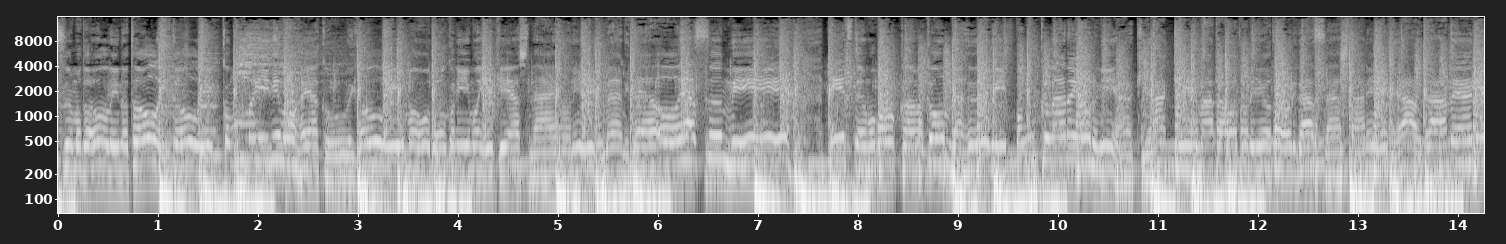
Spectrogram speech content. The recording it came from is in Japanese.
つも通りの通り通りこんな日々も早くリゴリもうどこにも行きやしないのに夢見ておやすみいつでも僕らはこんな風に僕らの夜に飽き飽きまた踊りを取り出す明日に出会うために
